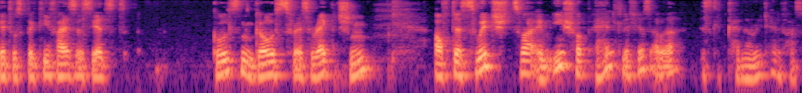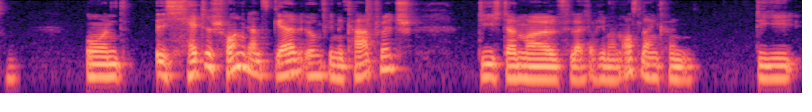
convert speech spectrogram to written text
retrospektiv heißt es jetzt Golden Ghost Resurrection, auf der Switch zwar im eShop erhältlich ist, aber es gibt keine Retail-Fassung. Und ich hätte schon ganz gern irgendwie eine Cartridge, die ich dann mal vielleicht auch jemandem ausleihen kann, die,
